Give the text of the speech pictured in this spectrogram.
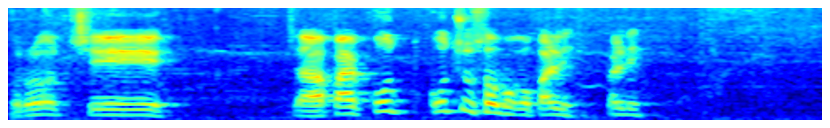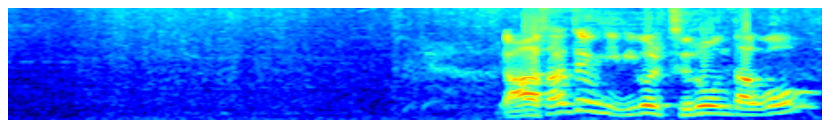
그렇지. 자 빨리 꽃, 꽃 주워 먹어. 빨리 빨리 야 산타 형님 이걸 들어온다고?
